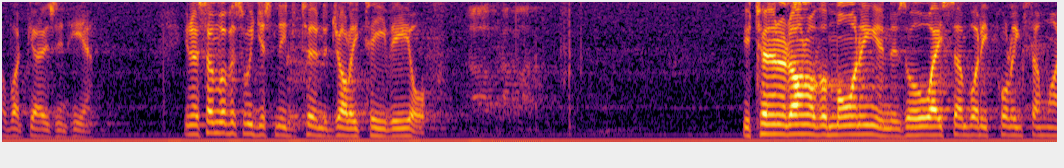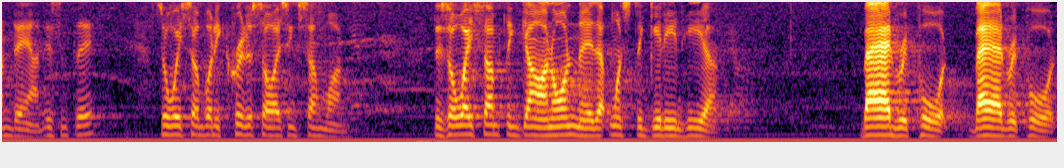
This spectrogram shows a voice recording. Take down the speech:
of what goes in here. You know, some of us, we just need to turn the jolly TV off. You turn it on of a morning, and there's always somebody pulling someone down, isn't there? There's always somebody criticizing someone. There's always something going on there that wants to get in here. Bad report, bad report.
